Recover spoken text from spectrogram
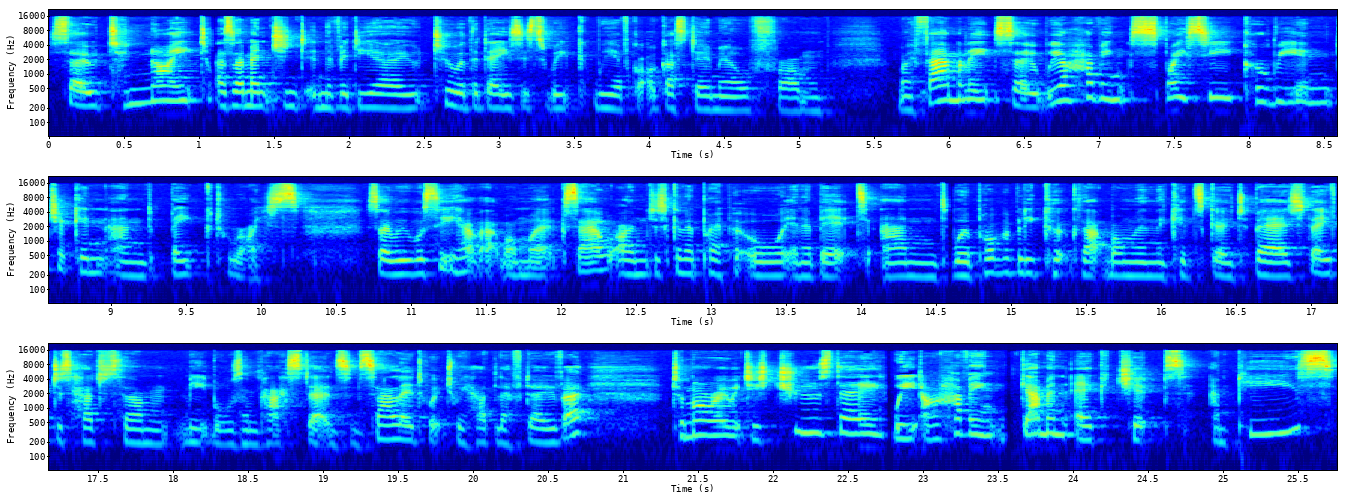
So tonight, as I mentioned in the video, two of the days this week, we have got a Gousto meal from my family. So we are having spicy Korean chicken and baked rice. So we will see how that one works out. I'm just going to prep it all in a bit and we'll probably cook that one when the kids go to bed. They've just had some meatballs and pasta and some salad, which we had left over. Tomorrow, which is Tuesday, we are having gammon egg chips and peas.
